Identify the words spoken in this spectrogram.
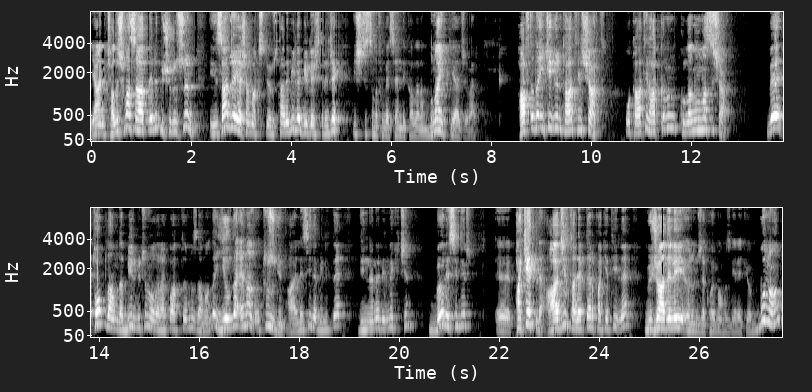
yani çalışma saatleri düşürülsün insanca yaşamak istiyoruz talebiyle birleştirecek işçi sınıfı ve sendikaların buna ihtiyacı var. Haftada iki gün tatil şart. O tatil hakkının kullanılması şart. Ve toplamda bir bütün olarak baktığımız zaman da yılda en az 30 gün ailesiyle birlikte dinlenebilmek için böylesi bir e, paketle, acil talepler paketiyle mücadeleyi önümüze koymamız gerekiyor. Bunu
